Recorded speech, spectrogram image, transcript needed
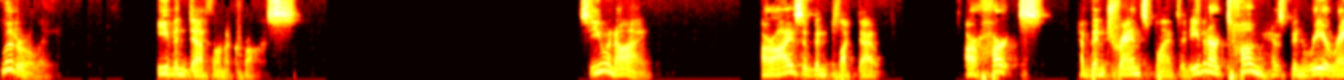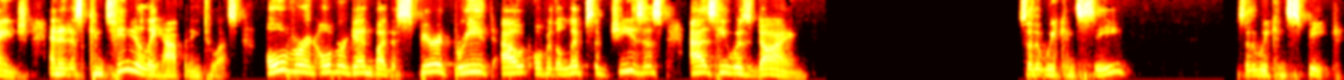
literally, even death on a cross. So you and I, our eyes have been plucked out. Our hearts have been transplanted. Even our tongue has been rearranged. And it is continually happening to us over and over again by the Spirit breathed out over the lips of Jesus as he was dying. So that we can see, so that we can speak.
